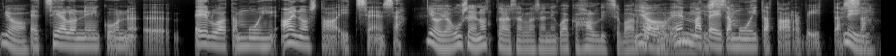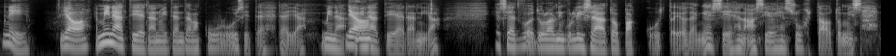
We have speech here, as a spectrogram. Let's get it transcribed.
joo. Et siellä on niin kuin, ö, ei luota muihin, ainoastaan itseensä. Joo, ja usein ottaa sellaisen niin kuin aika hallitsevan Joo, roolin en mä niissä. teitä muita tarvii tässä. Niin, niin. Joo, Ja minä tiedän, miten tämä kuuluisi tehdä ja minä, Joo. minä tiedän. Ja, ja sieltä voi tulla niin kuin lisää topakkuutta jotenkin siihen asioihin suhtautumiseen.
